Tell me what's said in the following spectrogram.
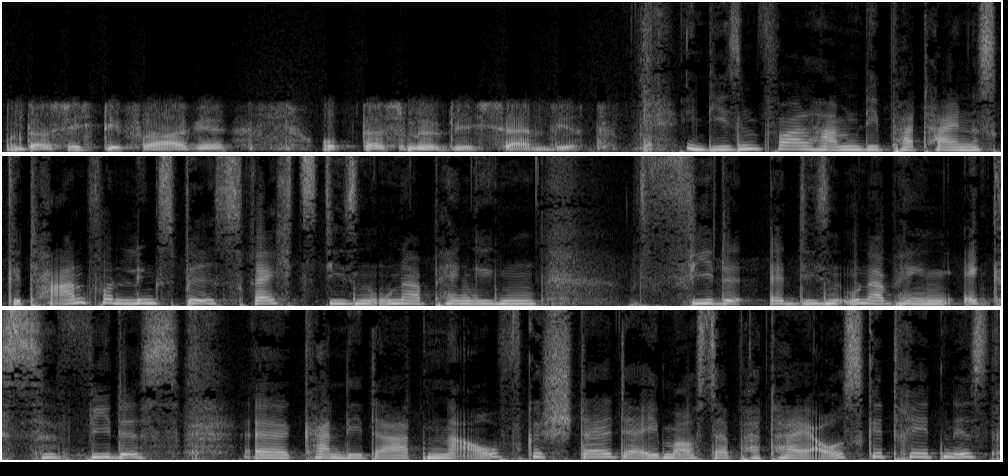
Und das ist die Frage, ob das möglich sein wird. In diesem Fall haben die Parteien es getan, von links bis rechts diesen unabhängigen Fide, äh, diesen unabhängigen Ex-Fidesz-Kandidaten äh, aufgestellt, der eben aus der Partei ausgetreten ist.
